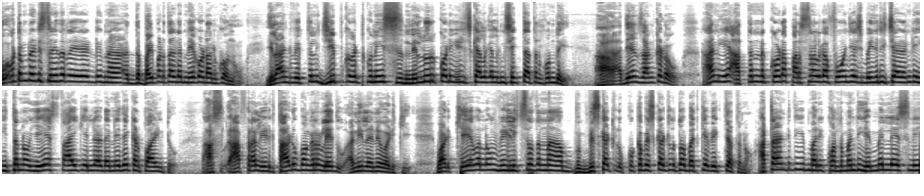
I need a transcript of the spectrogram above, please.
కోటంరెడ్డి శ్రీధర్ రెడ్డి భయపడతాడని నేను కూడా అనుకోను. ఇలాంటి వ్యక్తులు జీప్ కట్టుకుని నెల్లూరుకు కూడా ఈడ్చుకెళ్ళగలిగిన శక్తి అతనికి ఉంది. అదేం సంకడం కానీ అతన్ని కూడా పర్సనల్గా ఫోన్ చేసి బెదిరించాడంటే ఇతను ఏ స్థాయికి వెళ్ళాడు అనేది ఇక్కడ పాయింట్. అసలు ఆఫ్టర్ ఆల్ వీడికి తాడు బంగారం లేదు అనిల్ అనేవాడికి. వాడు కేవలం వీళ్ళు ఇస్తున్న బిస్కెట్లు కుక్క బిస్కెట్లతో బతికే వ్యక్తి అతను. అట్లాంటిది మరి కొంతమంది ఎమ్మెల్యేస్ని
